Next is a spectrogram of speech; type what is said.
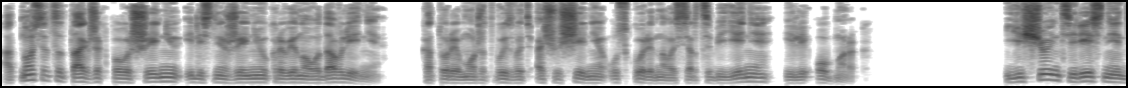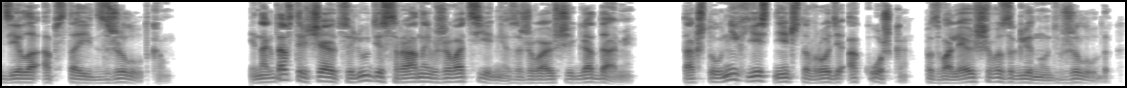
относится также к повышению или снижению кровяного давления, которое может вызвать ощущение ускоренного сердцебиения или обморок. Еще интереснее дело обстоит с желудком. Иногда встречаются люди с раной в животе, не заживающей годами, так что у них есть нечто вроде окошка, позволяющего заглянуть в желудок.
